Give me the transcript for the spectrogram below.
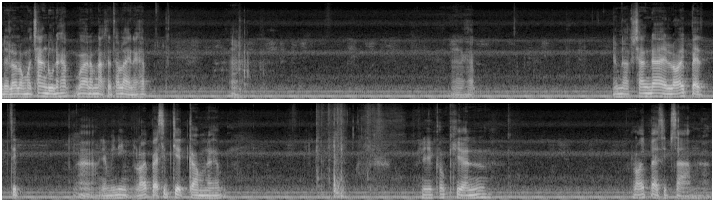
เดี๋ยวเราลองมาชั่งดูนะครับ ว่าน้ำหนักจะเท่าไหร่นะครับนะครับน้ำหนักช่างได้ร้อยแปดสิบอ่ายังไม่นิ่งร้อยแปดสิบเจ็ดกรัมนะครับ นี่เขาเขียนร้อยแปดสิบสามครับ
